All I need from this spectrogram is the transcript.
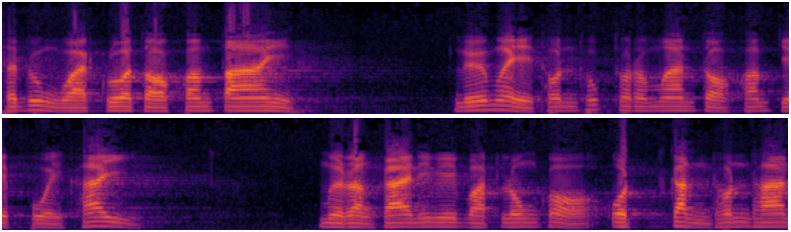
สะดุ้งหวาดกลัวต่อความตาย หรือไม่ทนทุกข์ทรมานต่อความเจ็บป่วยไข้ เมื่อร่างกายนี้วิบัติลงก็อดกั้นทนทาน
